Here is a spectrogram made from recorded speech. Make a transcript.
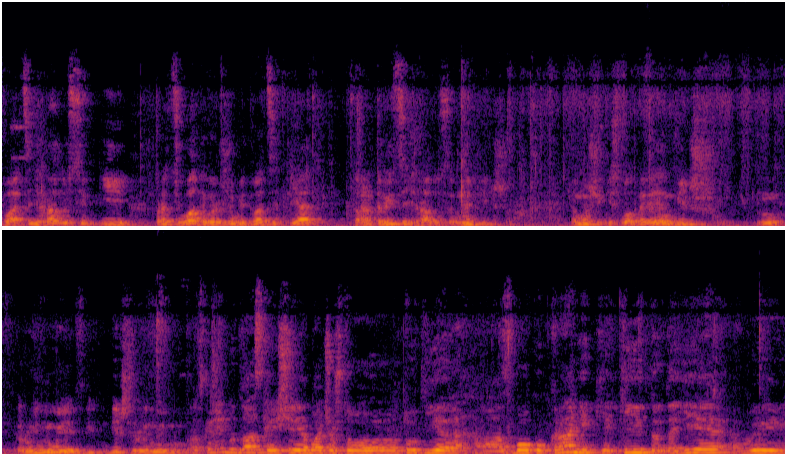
20 градусів і працювати в режимі 25-30 градусів, не більше. Тому що кислотний реагент більш ну, руйнує, більше руйнує. Розкажіть, будь ласка, і ще я бачу, що тут є а, збоку кранік, який додає. Ви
